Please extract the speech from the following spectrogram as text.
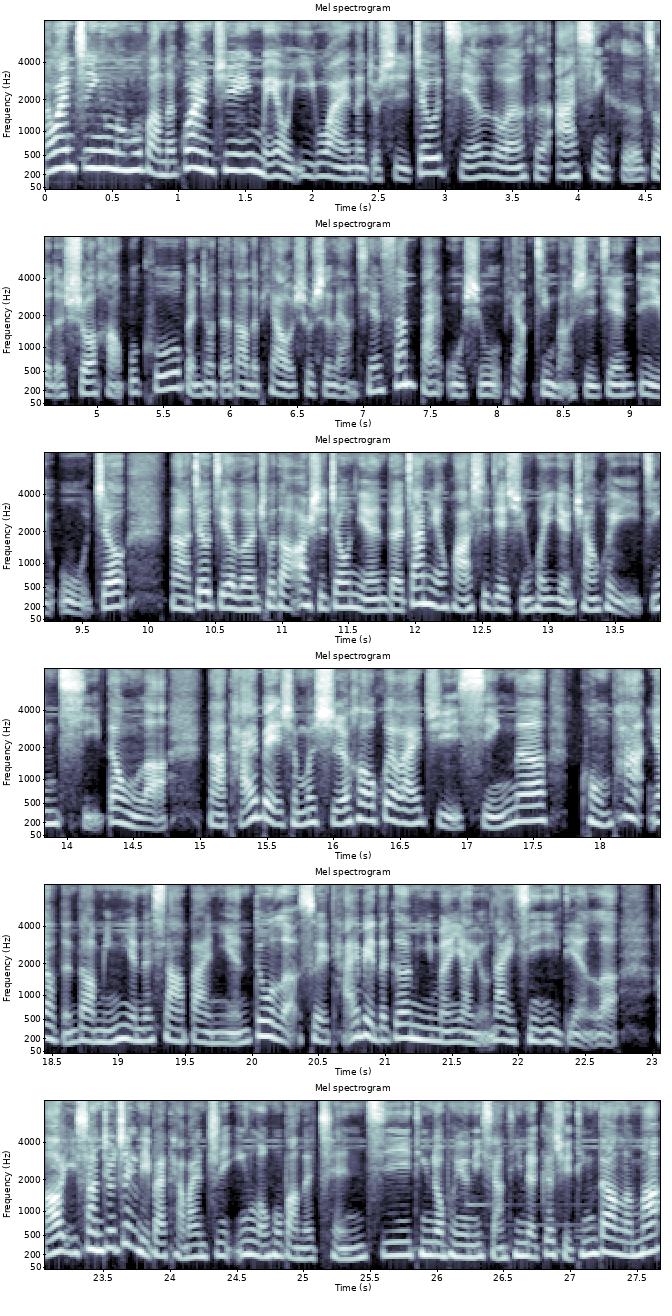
台湾之音龙虎榜的冠军没有意外，那就是周杰伦和阿信合作的《说好不哭》，本周得到的票数是两千三百五十五票，进榜时间第五周。那周杰伦出道二十周年的嘉年华世界巡回演唱会已经启动了，那台北什么时候会来举行呢？恐怕要等到明年的下半年度了，所以台北的歌迷们要有耐心一点了。好，以上就这个礼拜台湾之音龙虎榜的成绩，听众朋友，你想听的歌曲听到了吗？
